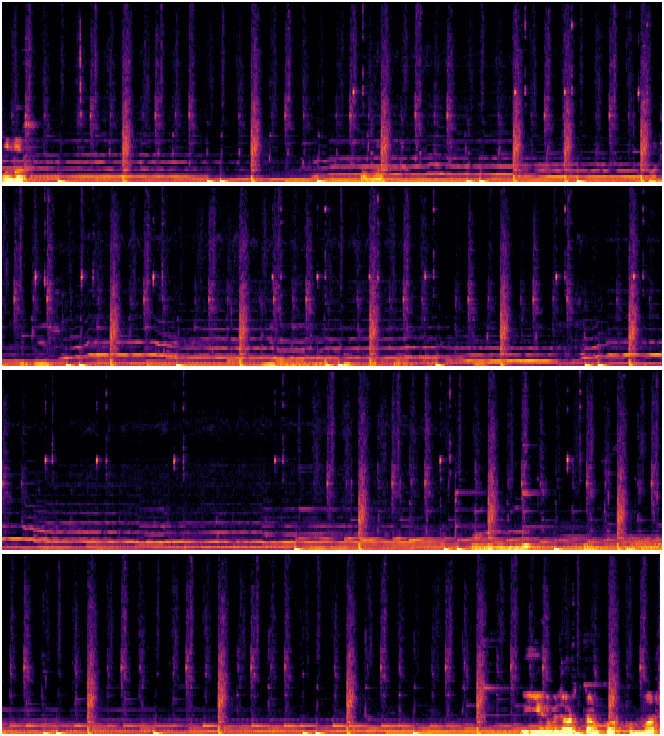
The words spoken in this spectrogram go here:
Olur. Olur. 12 1 27 30 Böyle bir de komutunu alalım. Bir 24'ten korkum var.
